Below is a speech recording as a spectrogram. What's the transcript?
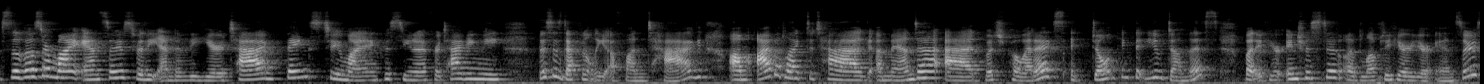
So those are my answers for the end of the year tag. Thanks to Maja and Kristina for tagging me. This is definitely a fun tag. Um, I would like to tag Amanda at Butch Poetics. I don't think that you've done this, but if you're interested, I'd love to hear your answers.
